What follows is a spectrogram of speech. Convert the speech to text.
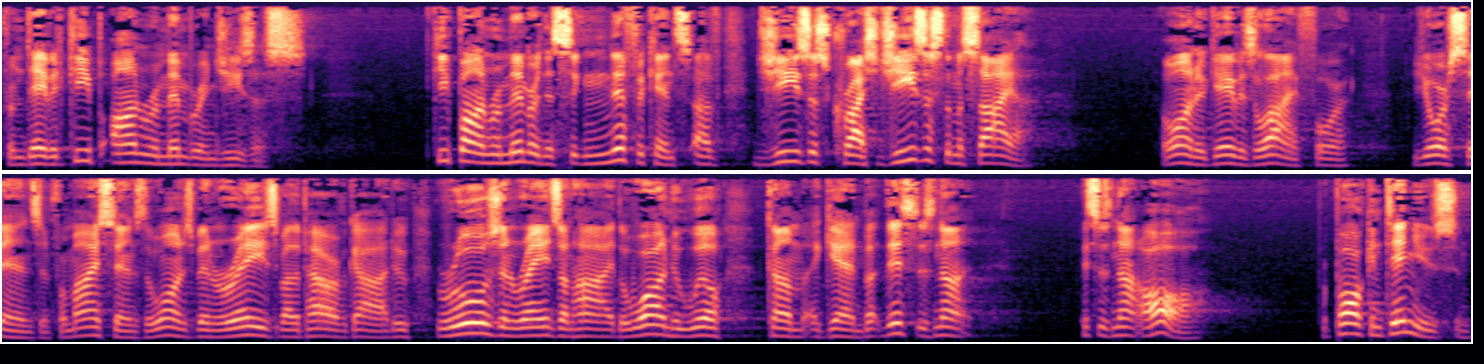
from David. Keep on remembering Jesus. Keep on remembering the significance of Jesus Christ, Jesus the Messiah, the one who gave his life for your sins and for my sins, the one who's been raised by the power of God, who rules and reigns on high, the one who will come again. But this is not, this is not all. For Paul continues and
